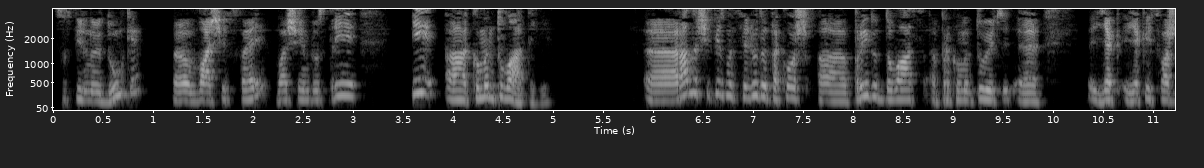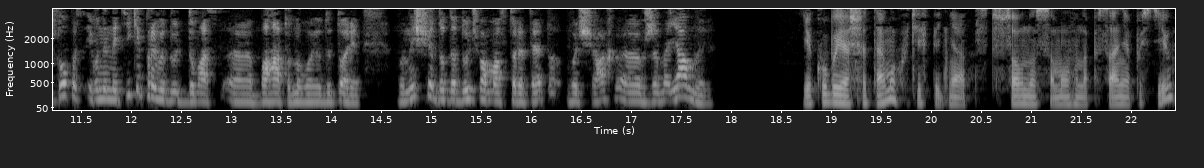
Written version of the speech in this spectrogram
суспільної думки е, в вашій сфері, в вашій індустрії, і коментувати їх. Рано чи пізно ці люди також прийдуть до вас, прокоментують як, якийсь ваш допис, і вони не тільки приведуть до вас багато нової аудиторії, вони ще додадуть вам авторитету в очах вже наявної. Яку би я ще тему хотів підняти стосовно самого написання постів.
